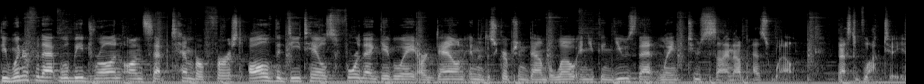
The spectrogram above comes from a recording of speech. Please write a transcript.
The winner for that will be drawn on September 1st. All of the details for that giveaway are down in the description down below, and you can use that link to sign up as well. Best of luck to you.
